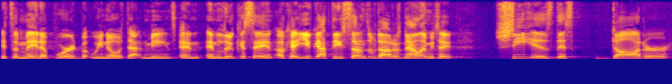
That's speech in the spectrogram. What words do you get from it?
it's a made up word, but we know what that means. And, and Luke is saying, okay, you've got these sons of daughters. Now let me tell you, she is this daughter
